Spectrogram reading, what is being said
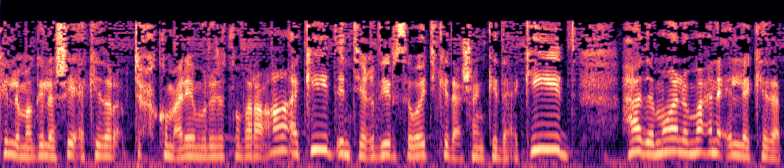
كل ما أقول شيء أكيد بتحكم عليه من وجهة نظرها. آه أكيد انت غدير سويتي كذا عشان كذا أكيد هذا ما له معنى إلا كذا.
